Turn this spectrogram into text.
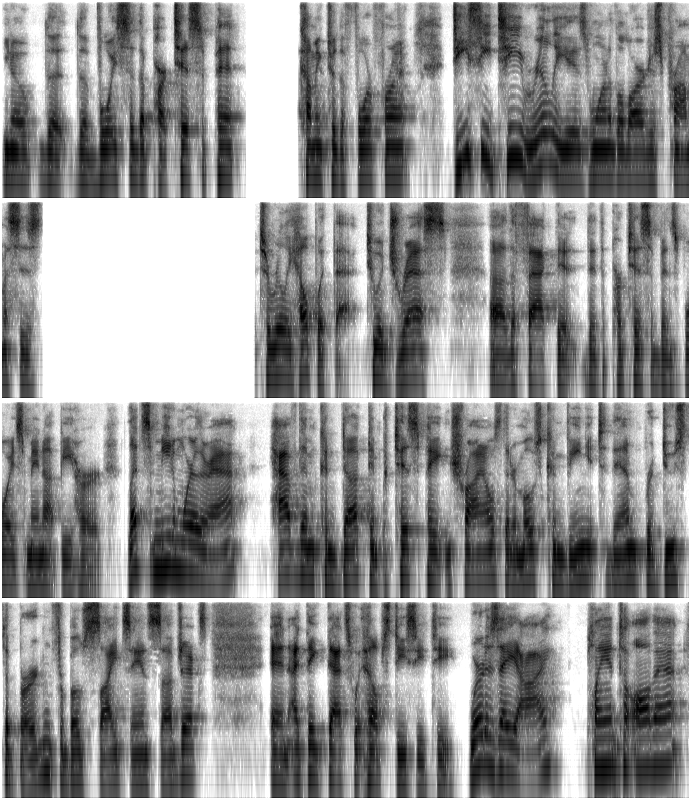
you know, the, the voice of the participant coming to the forefront. DCT really is one of the largest promises to really help with that, to address uh, the fact that that the participant's voice may not be heard. Let's meet them where they're at. Have them conduct and participate in trials that are most convenient to them, reduce the burden for both sites and subjects. And I think that's what helps DCT. Where does AI play into all that?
